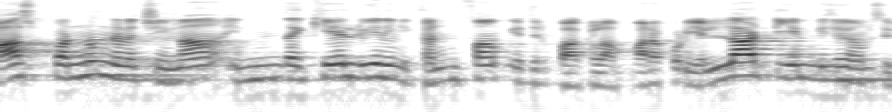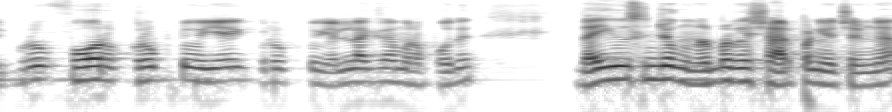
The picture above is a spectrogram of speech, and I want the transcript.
பாஸ் பண்ணணும்னு நினச்சிங்கன்னா இந்த கேள்வியை நீங்கள் கன்ஃபார்ம் எதிர்பார்க்கலாம். வரக்கூடிய எல்லா டிஎன்பிசி எக்ஸாம் சரி group four group two A group two எல்லா எக்ஸாம் வரப்போது தயவு செஞ்சு உங்கள் நண்பர்களுக்கு ஷேர் பண்ணி வச்சுருங்க.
